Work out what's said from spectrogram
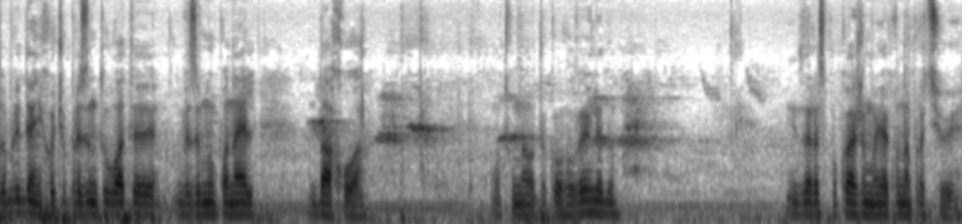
Добрий день, хочу презентувати визивну панель Dahua. От вона такого вигляду. І зараз покажемо, як вона працює.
